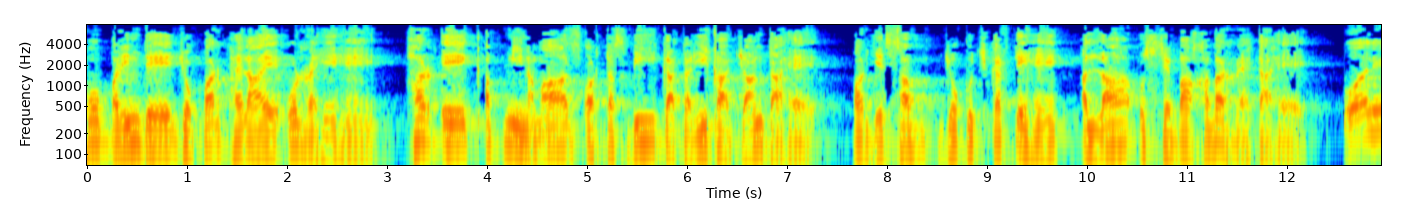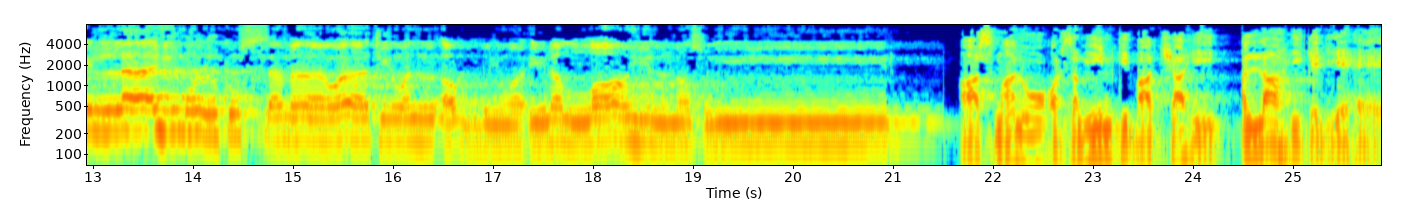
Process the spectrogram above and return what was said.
وہ پرندے جو پر پھیلائے اڑ رہے ہیں۔ ہر ایک اپنی نماز اور تسبیح کا طریقہ جانتا ہے اور یہ سب جو کچھ کرتے ہیں اللہ اس سے باخبر رہتا ہے۔ وَلِلَّهِ مُلْكُ السَّمَاوَاتِ وَالْأَرْضِ وَإِلَى اللَّهِ الْمَصِيرِ آسمانوں اور زمین کی بادشاہی اللہ ہی کے لیے ہے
